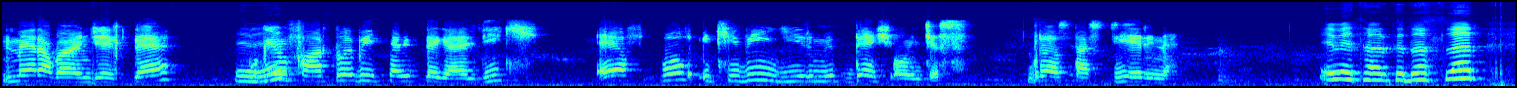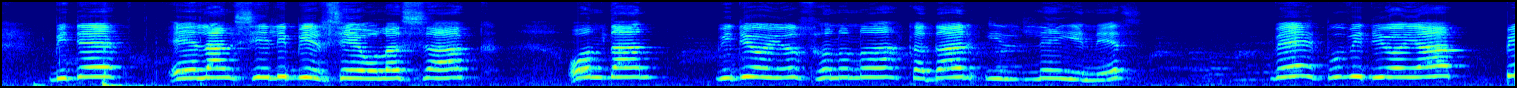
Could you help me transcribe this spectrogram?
Merhaba öncelikle. Bugün Evet. farklı bir içerikle geldik. E-Futbol 2025 oynayacağız. Brawl Stars yerine. Evet arkadaşlar bir de eğlenceli bir şey olacak. Ondan videoyu sonuna kadar izleyiniz. Ve bu videoya 5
